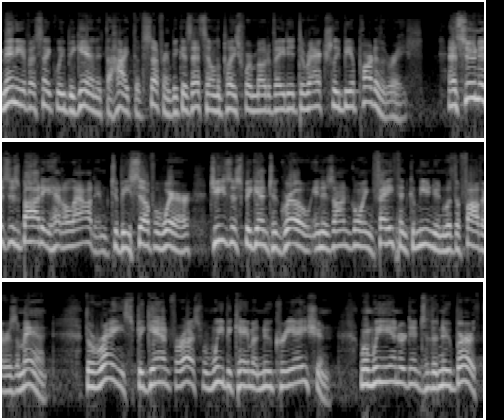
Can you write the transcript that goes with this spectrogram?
Many of us think we begin at the height of suffering because that's the only place we're motivated to actually be a part of the race. As soon as his body had allowed him to be self aware, Jesus began to grow in his ongoing faith and communion with the Father as a man. The race began for us when we became a new creation, when we entered into the new birth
